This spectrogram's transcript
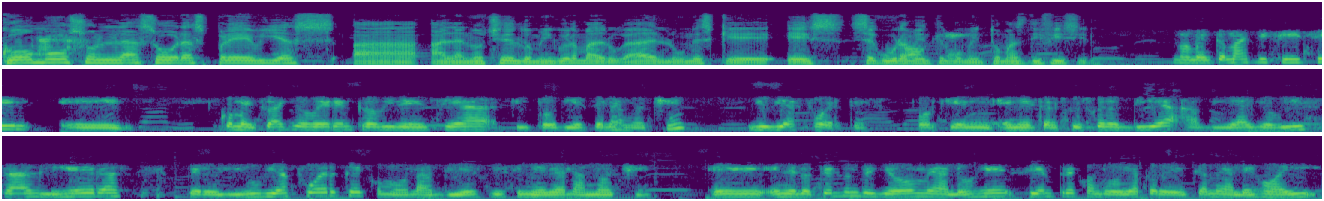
¿Cómo son las horas previas a, a la noche del domingo y la madrugada del lunes, que es seguramente el momento más difícil? El momento más difícil, eh, comenzó a llover en Providencia tipo 10 de la noche, lluvias fuertes porque en, el transcurso del día había lloviznas ligeras, pero lluvia fuerte como las 10, 10 y media de la noche. Eh, en el hotel donde yo me alojé, siempre cuando voy a Providencia me alejo ahí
